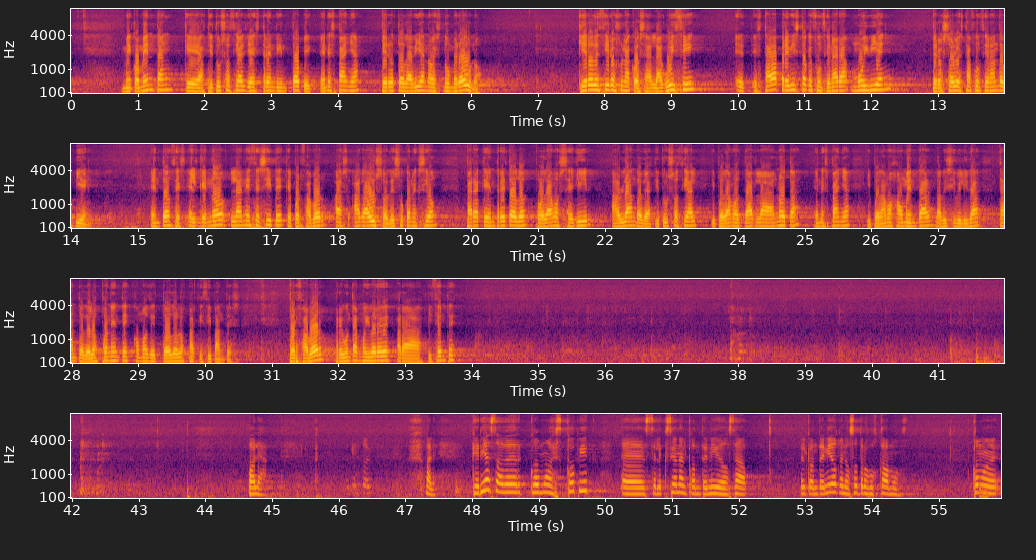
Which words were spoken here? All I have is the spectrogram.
Me comentan que actitud social ya es trending topic en España pero todavía no es número uno. Quiero deciros una cosa, la wifi eh, estaba previsto que funcionara muy bien pero solo está funcionando bien entonces, el que no la necesite, que por favor haga uso de su conexión para que entre todos podamos seguir hablando de actitud social y podamos dar la nota en España y podamos aumentar la visibilidad tanto de los ponentes como de todos los participantes. Por favor, preguntas muy breves para Vicente. Hola, Vale. Quería saber cómo Scopit eh, selecciona el contenido, o sea, el contenido que nosotros buscamos. ¿Cómo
